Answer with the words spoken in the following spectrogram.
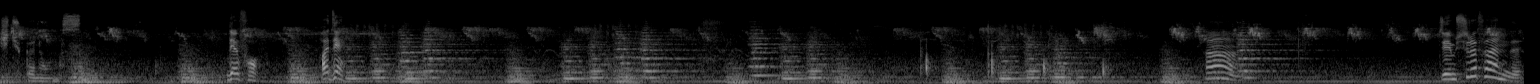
Hiç şüphen olmasın. Defol. Hadi. Ha. Cemşir Efendi.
